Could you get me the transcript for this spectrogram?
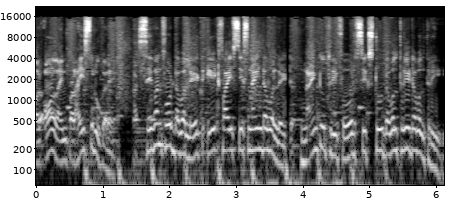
और ऑनलाइन पढ़ाई शुरू करें। Seven four double eight eight five six nine double eight, nine two three four six two double three double three.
